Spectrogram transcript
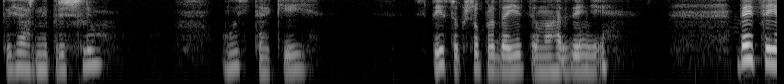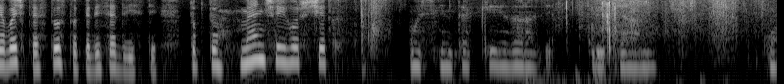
то я ж не пришлю. Ось такий список, що продається в магазині. Дається, я бачите, 100, 150, 200. Тобто менший горщик. Ось він такий. Зараз я витягну. Це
